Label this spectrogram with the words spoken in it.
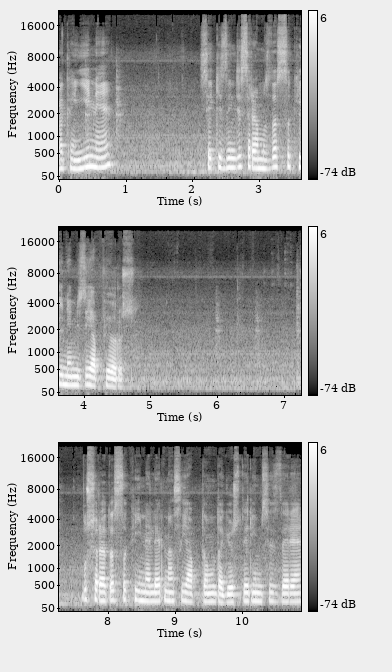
Bakın yine 8. sıramızda sık iğnemizi yapıyoruz. Bu sırada sık iğneleri nasıl yaptığımı da göstereyim sizlere.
